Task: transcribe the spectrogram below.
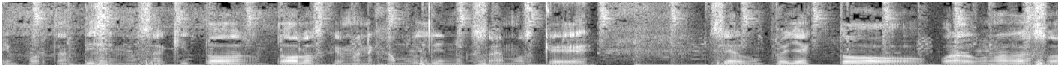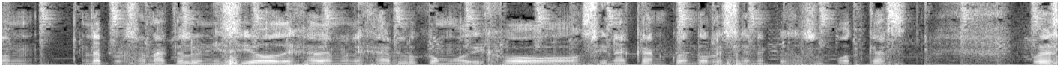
importantísimas. Aquí todos, todos los que manejamos Linux sabemos que si algún proyecto por alguna razón la persona que lo inició deja de manejarlo, como dijo Sinacan cuando recién empezó su podcast, pues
